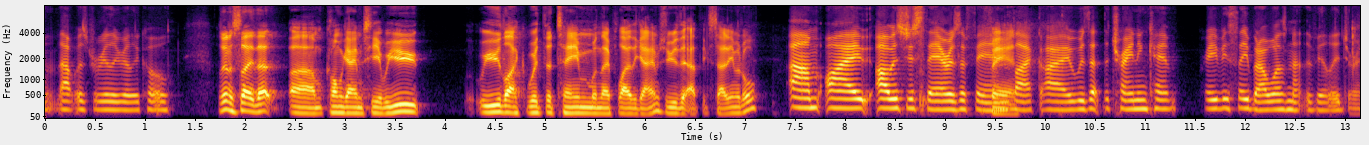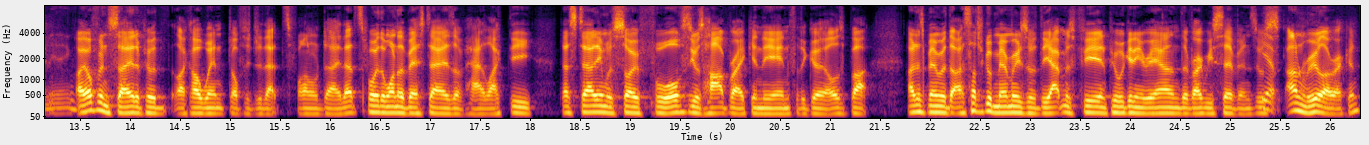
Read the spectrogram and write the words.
uh, that was really really cool. I was going to say that um, Com Games here. Were you were you like with the team when they play the games? Were you at the stadium at all? Um, I I was just there as a fan. Fan. Like I was at the training camp previously, but I wasn't at the village or anything. I often say to people, like I went obviously to that final day. That's probably one of the best days I've had. Like the that stadium was so full. Obviously, it was heartbreak in the end for the girls, but I just remember that I had such good memories of the atmosphere and people getting around the rugby sevens. It was Yep. unreal, I reckon.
